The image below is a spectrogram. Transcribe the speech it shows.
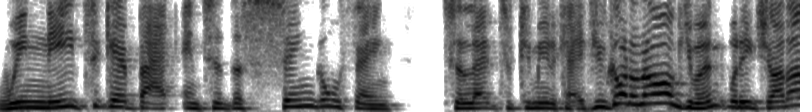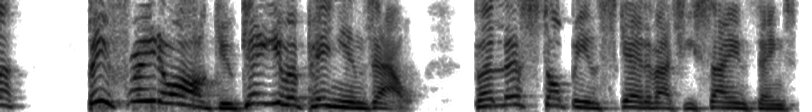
We need to get back into the single thing to let to communicate. If you've got an argument with each other, be free to argue, get your opinions out. But let's stop being scared of actually saying things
